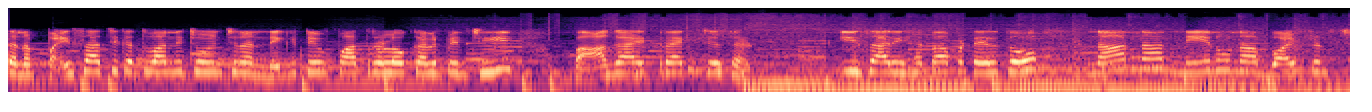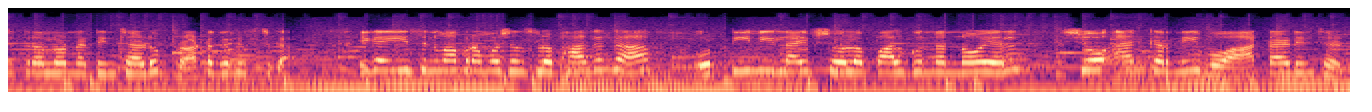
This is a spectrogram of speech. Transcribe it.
తన పైశాచికత్వాన్ని చూపించిన నెగిటివ్ పాత్రలో కనిపించి బాగా అట్రాక్ట్ చేశాడు. ఈసారి హెబా పటేల్తో నాన్న నేను నా బాయ్ ఫ్రెండ్స్ చిత్రంలో నటించాడు ప్రాటగనిస్ట్గా ఇక ఈ సినిమా ప్రమోషన్స్లో భాగంగా ఓ టీవీ లైవ్ షోలో పాల్గొన్న నోయల్ షో యాంకర్ని ఓ ఆటాడించాడు.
